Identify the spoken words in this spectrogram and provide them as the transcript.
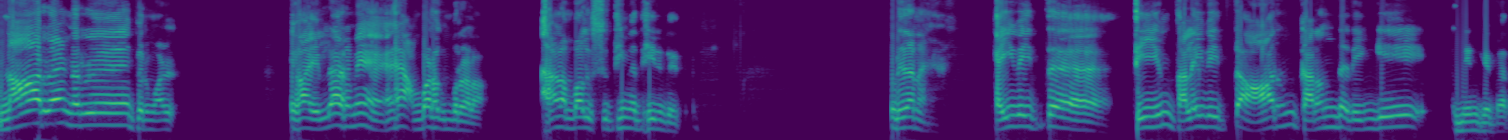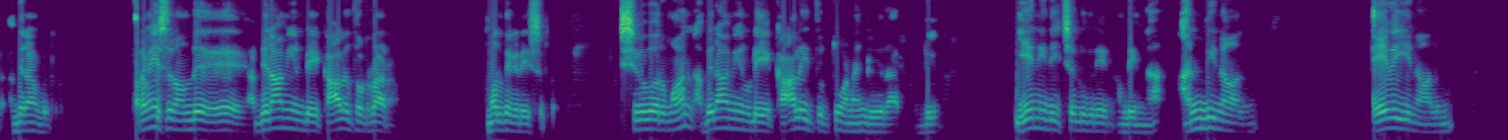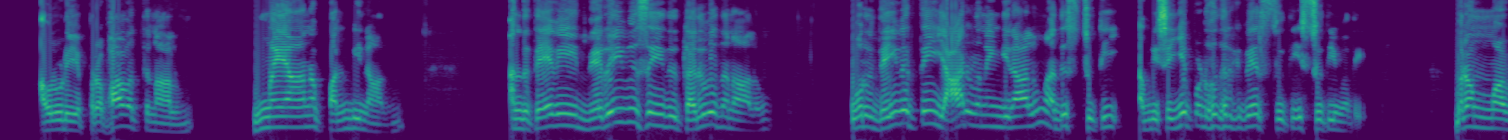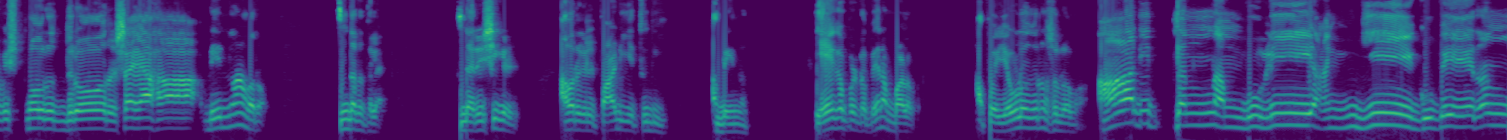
நாரணர் பெருமாள். இவா எல்லாருமே அம்பாளை கும்பிடலாம் ஆனால் அம்பாளுக்கு சுத்தி மத்தின்னு பேர். அப்படிதானே? கை வைத்த தீயும் தலை வைத்த ஆறும் கறந்ததெங்கே அப்படின்னு கேட்பார் அபிராமர் பரமேஸ்வரன் வந்து அபிராமியனுடைய காலை தொடுறாராம். அமிர்த கடேஸ்வரர் சிவபெருமான் அபிராமியனுடைய காலை தொட்டு வணங்குகிறார் அப்படின்னு. ஏன் இதை சொல்லுகிறேன் அப்படின்னா அன்பினாலும் தேவையினாலும் அவளுடைய பிரபாவத்தினாலும் உண்மையான பண்பினாலும் அந்த தேவையை நிறைவு செய்து தருவதனாலும் ஒரு தெய்வத்தை யார் வணங்கினாலும் அது ஸ்துதி. அப்படி செய்யப்படுவதற்கு பேர் ஸ்துதி ஸ்துதிமதி. பிரம்ம விஷ்ணு ருத்ரோ ரிஷயா அப்படின்லாம் வரும். சுந்தரத்துல இந்த ரிஷிகள் அவர்கள் பாடிய துதி அப்படின்னு. ஏகப்பட்ட பேர் அம்பாளவர் அப்ப எவ்வளவு தூரம் சொல்லுவோம்? ஆதித்தன் அம்புலி அங்கி குபேரன்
